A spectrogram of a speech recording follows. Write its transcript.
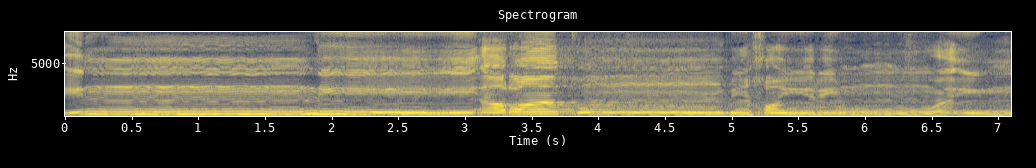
إني أراكم بخير وإني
